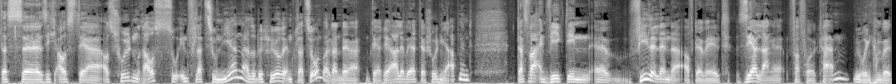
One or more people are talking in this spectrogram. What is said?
Dass äh, sich aus der aus Schulden raus zu inflationieren, also durch höhere Inflation, weil dann der der reale Wert der Schulden ja abnimmt, das war ein Weg, den äh, viele Länder auf der Welt sehr lange verfolgt haben. Übrigens haben wir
